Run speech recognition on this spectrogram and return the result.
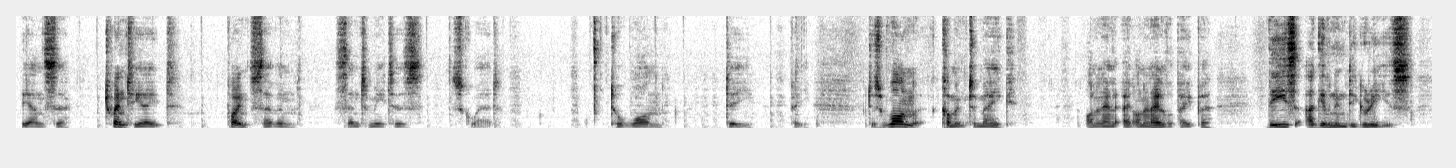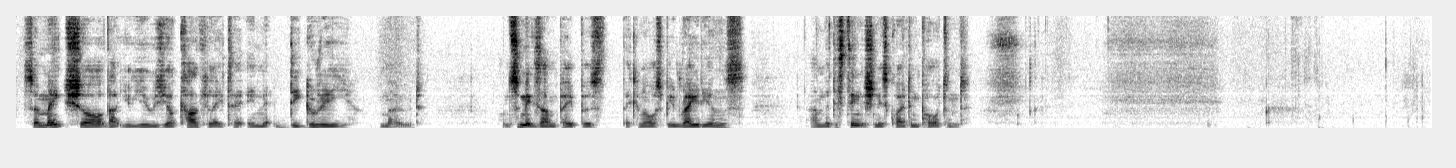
the answer 28.7 centimetres squared to 1 dp. Just one comment to make on an, on an A-level paper. These are given in degrees, so make sure that you use your calculator in degree mode. On some exam papers they can also be radians, and the distinction is quite important.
